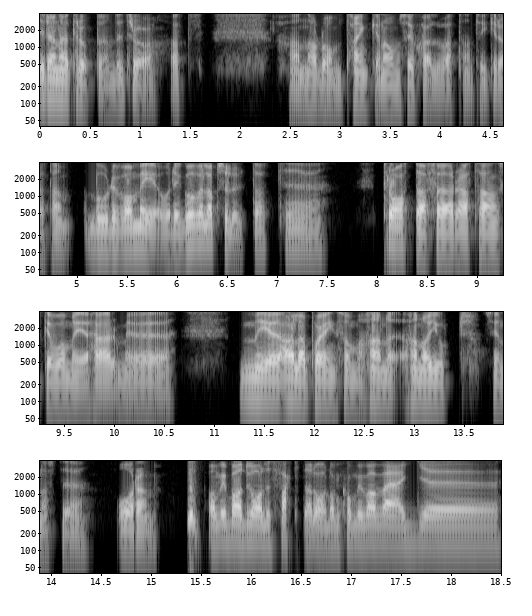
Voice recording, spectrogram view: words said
i den här truppen. Det tror jag. Att han har de tankarna om sig själv att han tycker att han borde vara med och det går väl absolut att eh, prata för att han ska vara med här med, med alla poäng som han, han har gjort senaste åren. Om vi bara drar lite fakta då. De kommer vara väg eh,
